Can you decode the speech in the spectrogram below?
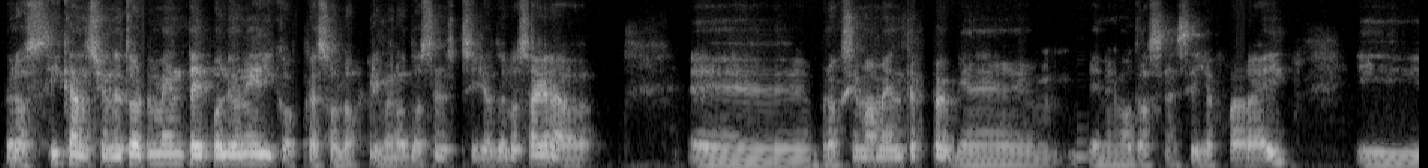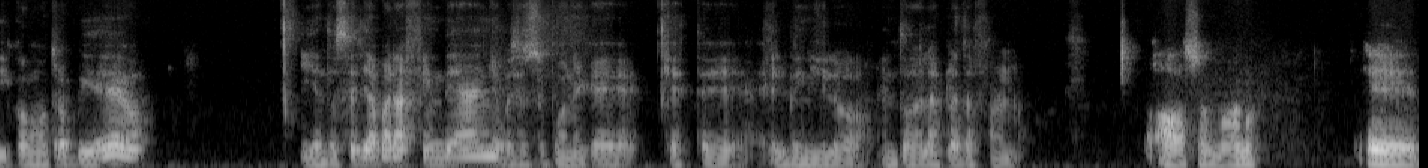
pero sí, Canción de Tormenta y Polionírico, que son los primeros dos sencillos de Lo Sagrado. Eh, próximamente pues vienen, vienen otros sencillos por ahí y con otros videos. Y entonces ya para fin de año pues se supone que, que esté el vinilo en todas las plataformas. Awesome, mano. Eh,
